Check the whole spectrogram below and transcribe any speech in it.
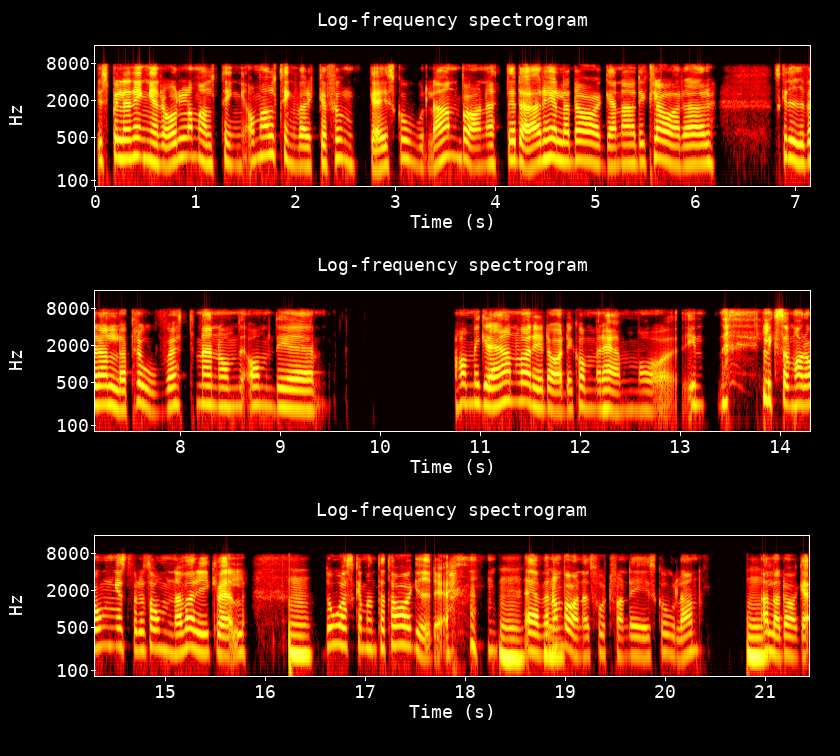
Det spelar ingen roll om allting, om allting verkar funka i skolan. Barnet är där hela dagarna, det klarar, skriver alla provet. Men om, om det har migrän varje dag, det kommer hem och in, liksom har ångest för att somna varje kväll. Mm. Då ska man ta tag i det. Mm. Även om mm. barnet fortfarande är i skolan Mm. alla dagar.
